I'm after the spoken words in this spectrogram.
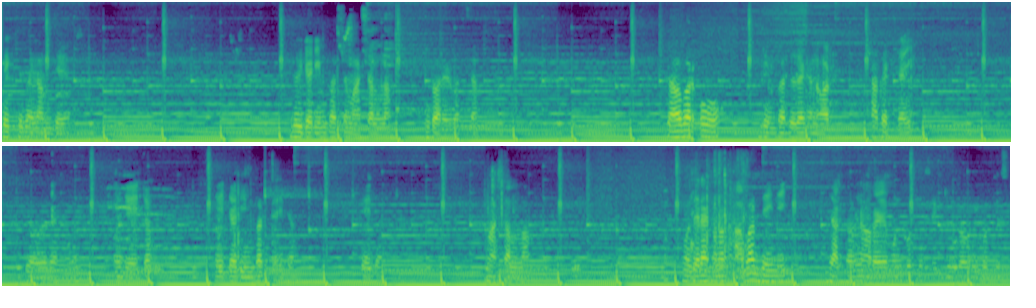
দেখতে পেলাম যে দুইটা ডিম পাচ্ছে মাশাল্লাহ ঘরের বাচ্চা। আবার ও ডিম পাচ্ছে দেখেন ওর হাতেরটাই কীভাবে দেখেন ওই এটা। এইটা ডিম পাচ্ছে এটা এইটা। মাশাল্লাহ ওদের এখনও খাবার দেয়নি। যার কারণে ওরা এমন করতেছে, একটু উড়াউড়ি করতেছে।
